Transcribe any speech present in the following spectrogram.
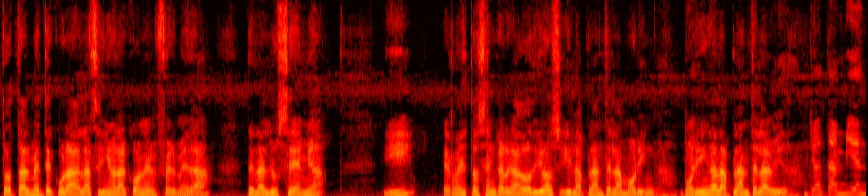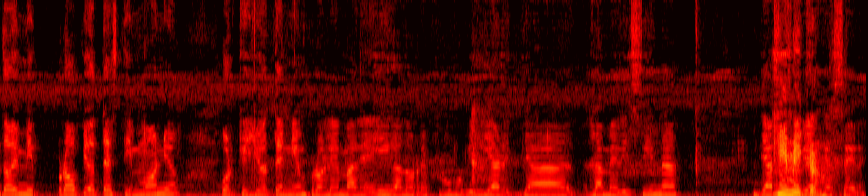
Totalmente curada la señora con la enfermedad de la leucemia y el resto se ha encargado Dios y la planta de la moringa. Moringa, la planta de la vida. Yo también doy mi propio testimonio porque yo tenía un problema de hígado, reflujo biliar, ya la medicina ya no Química. sabía qué hacer.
